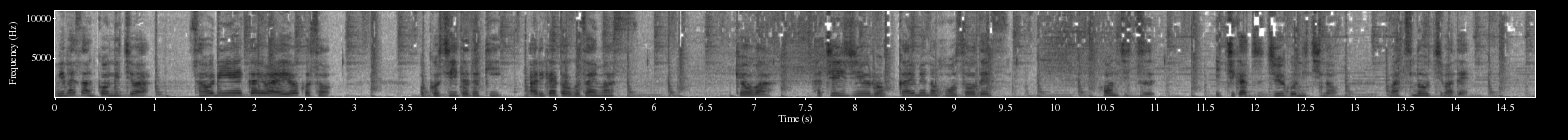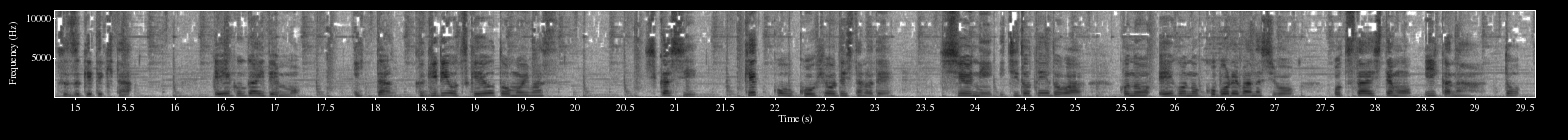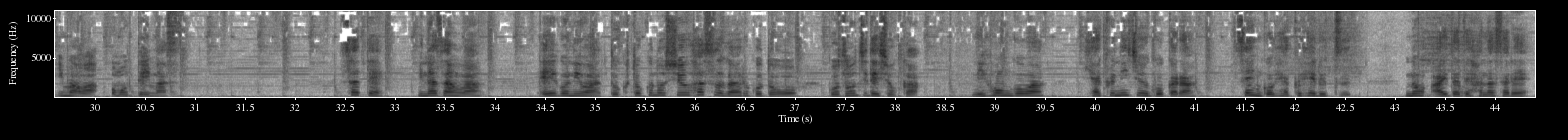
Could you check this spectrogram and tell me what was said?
皆さんこんにちは。サオリン英会話へようこそ。お越しいただきありがとうございます。今日は86回目の放送です。本日1月15日の松の内まで続けてきた英語外伝も一旦区切りをつけようと思います。しかし結構好評でしたので週に一度程度はこの英語のこぼれ話をお伝えしてもいいかなと今は思っています。さて皆さんは英語には独特の周波数があることをご存知でしょうか？日本語は125から 1500Hz の間で話され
